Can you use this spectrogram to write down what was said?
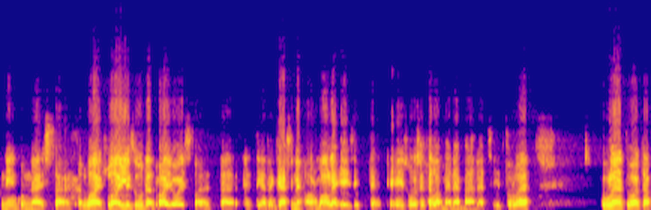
niin kuin näissä laillisuuden rajoissa, että, että tietenkään sinne harmaalle ei sitten ei suositella menemään, että siitä tulee, tulee tuota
